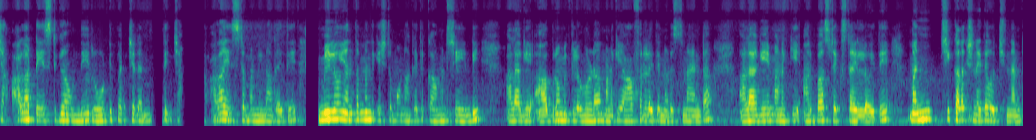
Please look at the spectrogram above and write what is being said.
చాలా టేస్ట్గా ఉంది. రోటి పచ్చడి అంటే చాలా ఇష్టం అండి నాకైతే. మీలో ఎంతమందికి ఇష్టమో నాకైతే కామెంట్స్ చేయండి. అలాగే ఆగ్రోమిక్లో కూడా మనకి ఆఫర్లు అయితే నడుస్తున్నాయంట. అలాగే మనకి అర్బాస్ టెక్స్టైల్లో అయితే మంచి కలెక్షన్ అయితే వచ్చిందంట.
